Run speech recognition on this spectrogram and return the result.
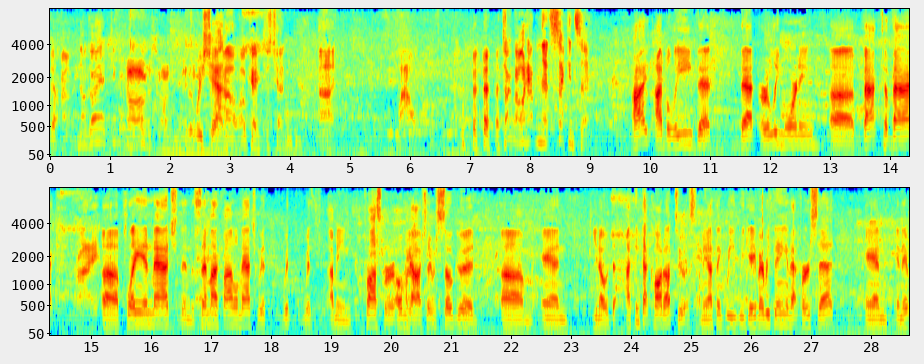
Yeah. Uh, no, go ahead. Keep going. No, I going. was just, I was, We was chatting. Oh, okay. Just chatting. Uh, wow. Talk about what happened that second set. I, I believe that that early morning, uh, back to back Right. uh, play-in match, then the semifinal match with with with I mean Prosper. Oh my gosh, they were so good, um, and you know th- I think that caught up to us. I mean I think we we gave everything in that first set, and and it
